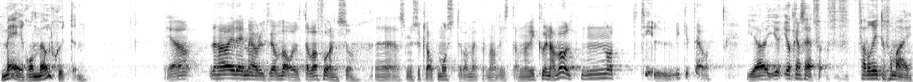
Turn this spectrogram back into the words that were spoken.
Mer om målskytten. Ja, det här är det målet vi har valt av Afonso. Eh, som ju såklart måste vara med på den här listan. Men vi kunde ha valt något till. Vilket då? Ja, jag, jag kan säga att fa- fa- favoriter för mig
